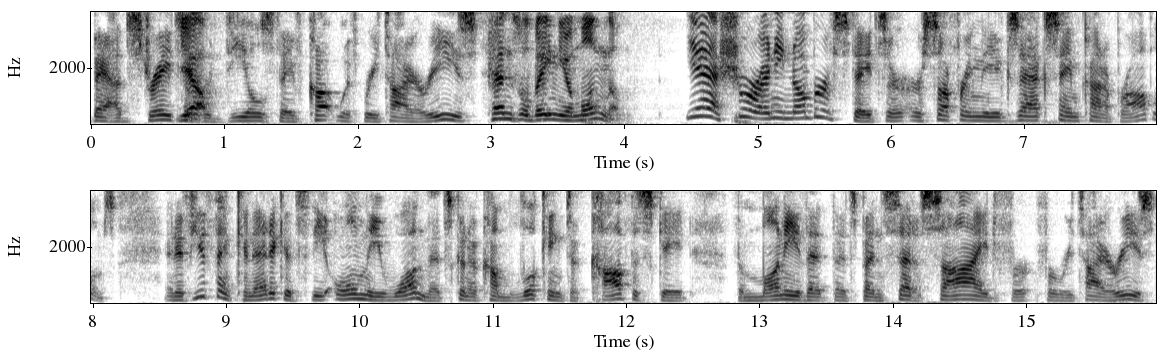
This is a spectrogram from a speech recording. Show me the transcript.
bad straits Yeah. over deals they've cut with retirees. Pennsylvania among them. Yeah, sure. Any number of states are, are suffering the exact same kind of problems. And if you think Connecticut's the only one that's going to come looking to confiscate the money that, that's been set aside for, for retirees,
